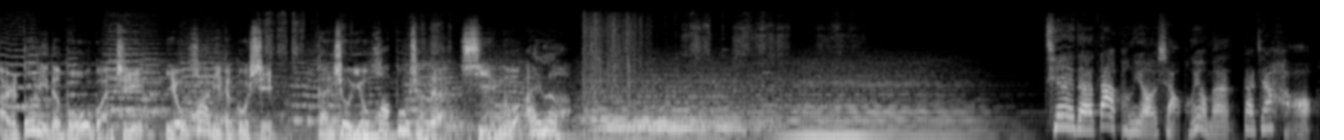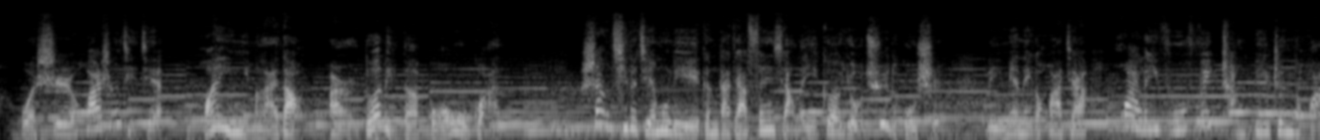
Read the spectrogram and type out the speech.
耳朵里的博物馆之油画里的故事，感受油画布上的喜怒哀乐。亲爱的，大朋友、小朋友们，大家好，我是花生姐姐，欢迎你们来到耳朵里的博物馆。上期的节目里，跟大家分享了一个有趣的故事，里面那个画家画了一幅非常逼真的画。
